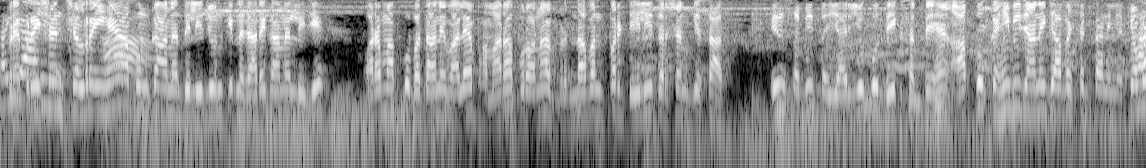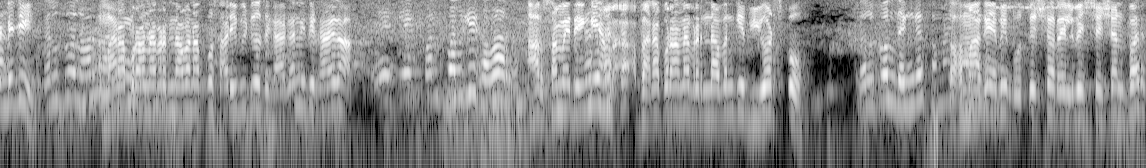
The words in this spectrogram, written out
प्रेपरेशन चल रही है आप हाँ। उनका आनंद लीजिए उनके नज़ारे का आनंद लीजिए। और हम आपको बताने वाले हैं हमारा पुराना वृंदावन पर डेली दर्शन के साथ इन सभी तैयारियों को देख सकते हैं। आपको कहीं भी जाने की आवश्यकता नहीं है। क्यों पंडित जी? बिल्कुल हमारा पुराना वृंदावन आपको सारी वीडियो दिखाएगा नहीं दिखाएगा? एक एक पल पल की खबर। आप समय देंगे हम हमारा पुराना वृंदावन के व्यूअर्स को। बिल्कुल देंगे समय। तो हम आ गए अभी भूतेश्वर रेलवे स्टेशन पर।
